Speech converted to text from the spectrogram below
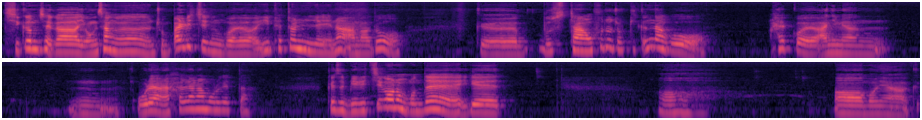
지금 제가 영상은 좀 빨리 찍은 거예요. 이 패턴 릴레이는 아마도 그 무스탕 후드 조끼 끝나고 할 거예요. 아니면 음, 올해 안에 할려나 모르겠다. 그래서 미리 찍어 놓은 건데, 이게, 어, 어, 뭐냐, 그-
